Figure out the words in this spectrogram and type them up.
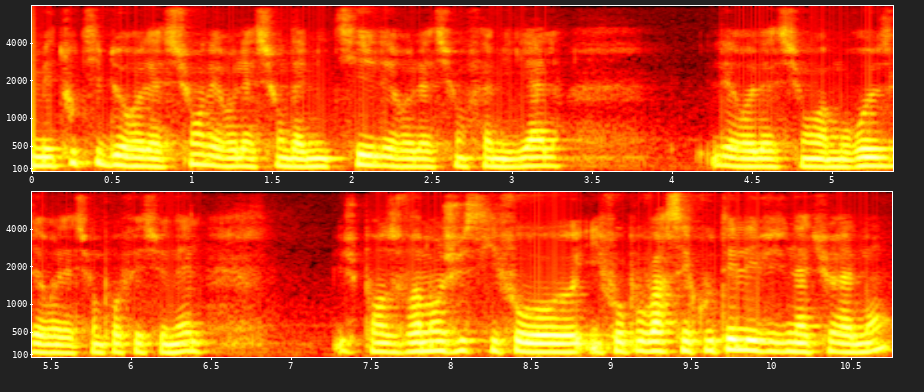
mets, tout type de relations, les relations d'amitié, les relations familiales, les relations amoureuses, les relations professionnelles. Je pense vraiment juste qu'il faut, il faut pouvoir s'écouter, les vivre naturellement.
